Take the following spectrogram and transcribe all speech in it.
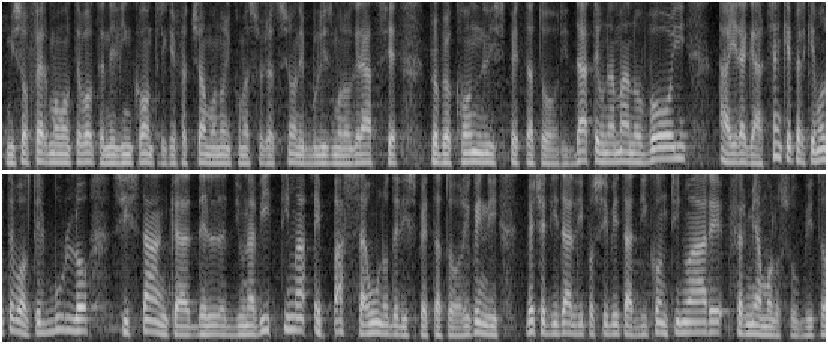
mi soffermo molte volte negli incontri che facciamo noi come associazione Bullismo No Grazie proprio con gli spettatori. Date una mano voi ai ragazzi, anche perché molte volte il bullo si stanca del, di una vittima e passa a uno degli spettatori, quindi invece di dargli possibilità di continuare fermiamolo subito.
